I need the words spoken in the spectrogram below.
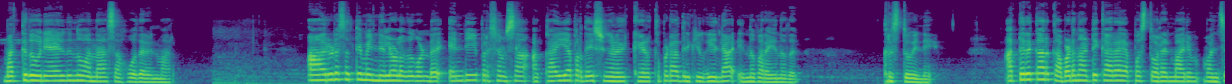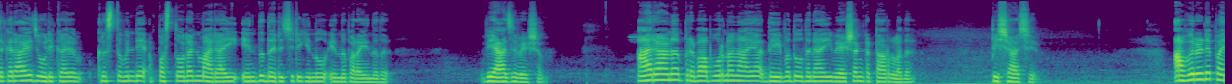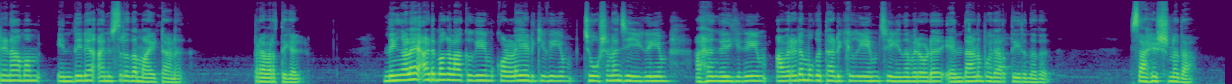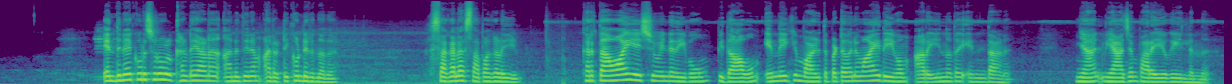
മക്കദോനിയയിൽ നിന്നു വന്ന സഹോദരന്മാർ. ആരുടെ സത്യം എന്നിലുള്ളത് കൊണ്ട് എന്റെ ഈ പ്രശംസ അക്കായ പ്രദേശങ്ങളിൽ കേൾക്കപ്പെടാതിരിക്കുകയില്ല എന്ന് പറയുന്നത് ക്രിസ്തുവിന്റെ. അത്തരക്കാർ കപടനാട്ടിക്കാരായ അപ്പസ്തോലന്മാരും വഞ്ചകരായ ജോലിക്കാരും ക്രിസ്തുവിന്റെ അപ്പസ്തോലന്മാരായി എന്ത് ധരിച്ചിരിക്കുന്നു എന്ന് പറയുന്നത് വ്യാജവേഷം. ആരാണ് പ്രഭാപൂർണനായ ദൈവദൂതനായി വേഷം കെട്ടാറുള്ളത്? പിശാശ് അവരുടെ പരിണാമം എന്തിന് അനുസൃതമായിട്ടാണ്? പ്രവർത്തികൾ. നിങ്ങളെ അടിമകളാക്കുകയും കൊള്ളയടിക്കുകയും ചൂഷണം ചെയ്യുകയും അഹങ്കരിക്കുകയും അവരുടെ മുഖത്തടിക്കുകയും ചെയ്യുന്നവരോട് എന്താണ് പുലർത്തിയിരുന്നത്? സഹിഷ്ണുത. എന്തിനെക്കുറിച്ചുള്ള ഉത്കണ്ഠയാണ് അനുദിനം അലട്ടിക്കൊണ്ടിരുന്നത്? സകല സഭകളെയും. കർത്താവായ യേശുവിന്റെ ദൈവവും പിതാവും എന്നേക്കും വാഴ്ത്തപ്പെട്ടവനുമായ ദൈവം അറിയുന്നത് എന്താണ്? ഞാൻ വ്യാജം പറയുകയില്ലെന്ന്.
